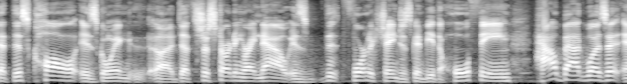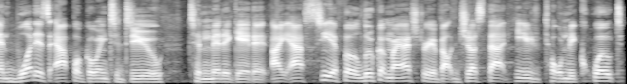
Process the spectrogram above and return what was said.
that this call is going, uh, that's just starting right now, is foreign exchange is going to be the whole theme. How bad was it, and what is Apple going to do to mitigate it? I asked CFO Luca Maestri about just that. He told me, quote,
